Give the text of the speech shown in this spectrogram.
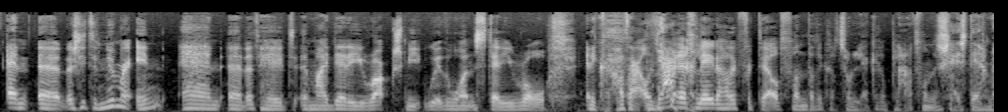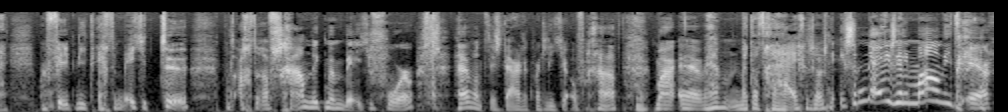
En uh, er zit een nummer in en uh, dat heet uh, My Daddy Rocks Me With One Steady Roll. En ik had haar al jaren geleden had ik verteld van dat ik dat zo'n lekkere plaat vond. En ze zei ze tegen mij, maar vind je het niet echt een beetje te? Want achteraf schaamde ik me een beetje voor. Hè, want het is duidelijk waar het liedje over gaat. Ja. Maar hè, met dat geheig en zo. Ik zei, nee, is helemaal niet erg.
